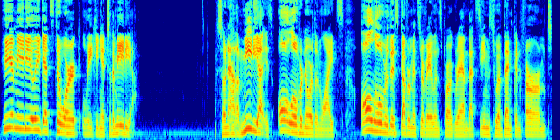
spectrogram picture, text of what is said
he immediately gets to work leaking it to the media. So now the media is all over Northern Lights, all over this government surveillance program that seems to have been confirmed.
